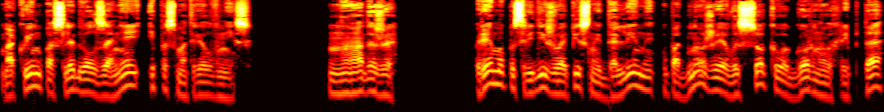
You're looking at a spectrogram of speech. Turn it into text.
Маккуин последовал за ней и посмотрел вниз. Надо же! Прямо посреди живописной долины, у подножия высокого горного хребта,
